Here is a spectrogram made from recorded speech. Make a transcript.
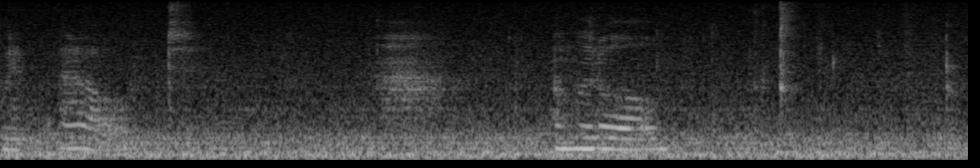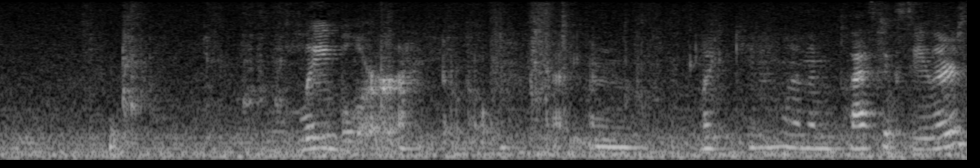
without a little labeler. I don't know. Is that even like you know one of them plastic sealers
